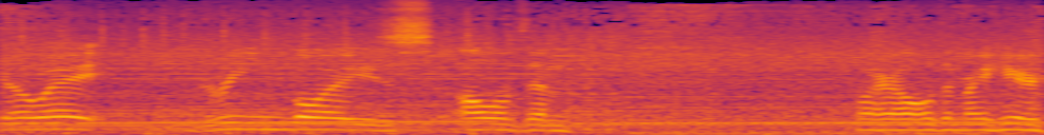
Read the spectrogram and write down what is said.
Go away. Green boys. All of them. Why are all of them right here?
